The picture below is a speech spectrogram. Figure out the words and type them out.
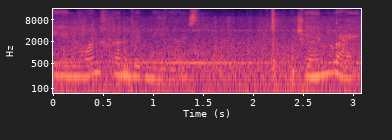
in 100 meters, turn right.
